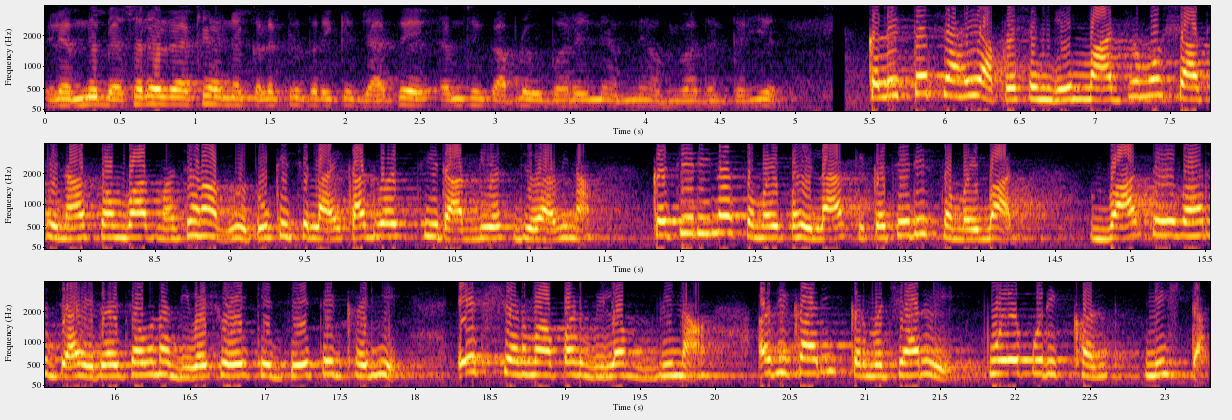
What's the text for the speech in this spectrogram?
એટલે એમને બેસાડેલ રાખ્યા અને કલેક્ટર તરીકે જાતે એમ થયું કે આપણે ઊભા રહીને એમને અભિવાદન કરીએ. કલેક્ટર શાહે આ પ્રસંગે માધ્યમો સાથેના સંવાદમાં જણાવ્યું હતું કે છેલ્લા એકાદ વર્ષથી રાત દિવસ જોયા વિના કચેરીના સમય પહેલા કે કચેરી સમય બાદ વાર તહેવાર જાહેર રજાઓના દિવસોએ કે જે તે ઘડીએ એક ક્ષણમાં પણ વિલંબ વિના અધિકારી કર્મચારીઓએ પૂરેપૂરી ખંત, નિષ્ઠા,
